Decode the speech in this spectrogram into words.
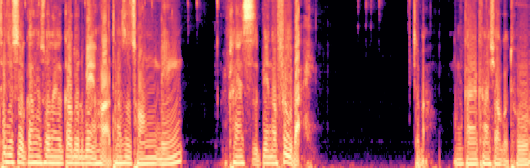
这就是我刚才说那个高度的变化，它是从零开始变到负一百，对吧？我们刚才看效果图，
